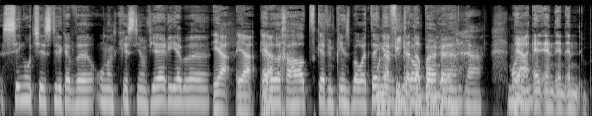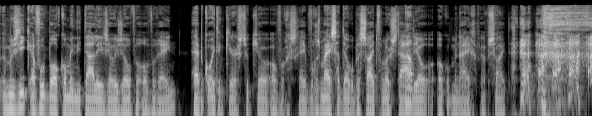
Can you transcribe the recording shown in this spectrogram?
singeltjes. Natuurlijk hebben we onlangs Christian Vieri hebben we, ja, ja. hebben ja. we gehad. Kevin Prins Boateng. Una vita da paar, eh, ja, mooi ja, en, en, en, en muziek en voetbal komen in Italië sowieso veel overeen. Heb ik ooit een keer een stukje over geschreven. Volgens mij staat hij ook op de site van Lo Stadio, ook op mijn eigen website.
